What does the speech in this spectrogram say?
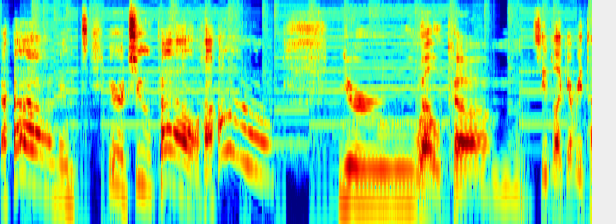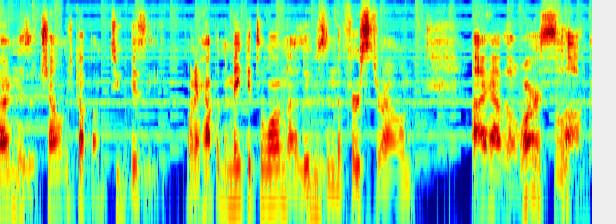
ha Mint, you're a true pal. Ha ha! You're welcome. Seems like every time there's a challenge cup, I'm too busy. When I happen to make it to one, I lose in the first round. I have the worst luck.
